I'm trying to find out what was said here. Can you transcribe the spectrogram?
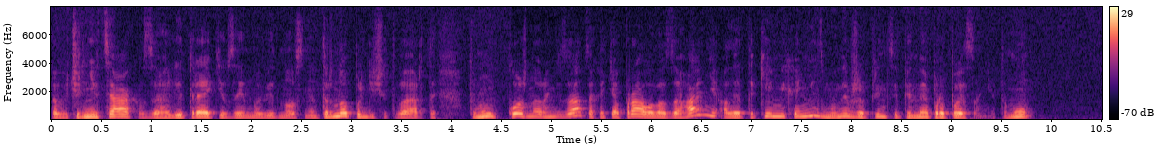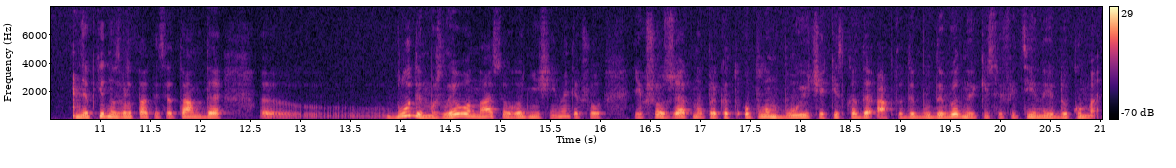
в Чернівцях взагалі треті взаємовідносини, в Тернополі четверте. Тому кожна організація, хоча правила загальні, але такий механізм вони вже в принципі не прописані. Тому необхідно звертатися там, де е, буде, можливо, на сьогоднішній момент, якщо, якщо ЖЕК, наприклад, опломбуючи якийсь складе акт, де буде видно якийсь офіційний документ.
